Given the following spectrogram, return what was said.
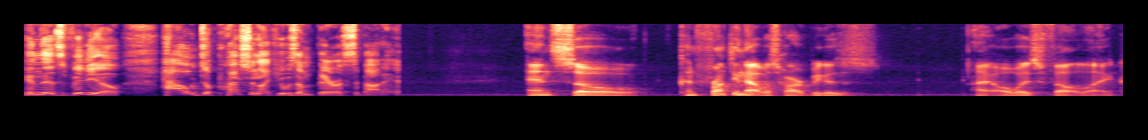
in this video how depression, like he was embarrassed about it. And so confronting that was hard because I always felt like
